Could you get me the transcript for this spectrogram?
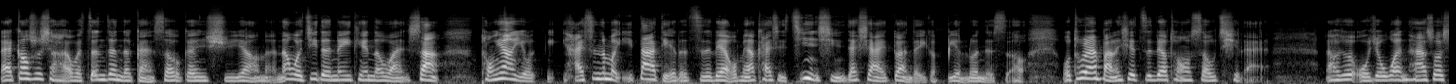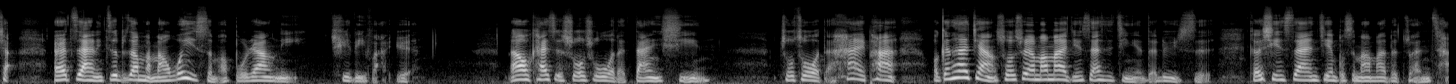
来告诉小孩我真正的感受跟需要呢？那我记得那一天的晚上，同样有还是那么一大叠的资料，我们要开始进行在下一段的一个辩论的时候，我突然把那些资料通通收起来，然后就我就问他说：“小儿子啊，你知不知道妈妈为什么不让你去立法院？”然后开始说出我的担心，说出我的害怕。我跟他讲说，虽然妈妈已经三十几年的律师，可刑事案件不是妈妈的专长。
